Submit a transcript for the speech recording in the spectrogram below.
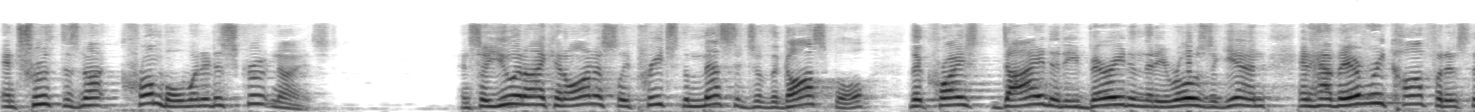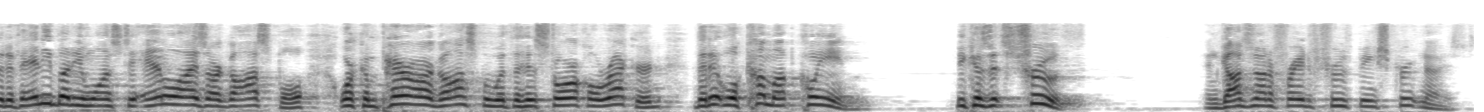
And truth does not crumble when it is scrutinized. And so you and I can honestly preach the message of the gospel that Christ died, that He buried, and that He rose again, and have every confidence that if anybody wants to analyze our gospel or compare our gospel with the historical record, that it will come up clean. Because it's truth. And God's not afraid of truth being scrutinized.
